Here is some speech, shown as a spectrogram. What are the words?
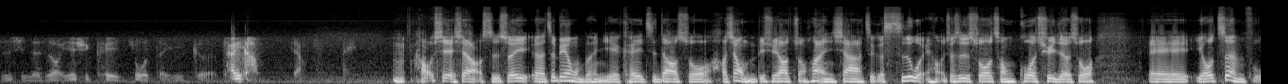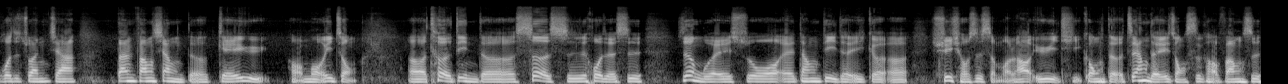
执行的时候，也许可以做的一个参考，这样。嗯，好，谢谢谢老师。所以呃，这边我们也可以知道说，好像我们必须要转换一下这个思维哈，就是说从过去的说，诶，由政府或者专家单方向的给予哦某一种。呃，特定的设施，或者是认为说，诶、当地的一个呃需求是什么，然后予以提供的这样的一种思考方式，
